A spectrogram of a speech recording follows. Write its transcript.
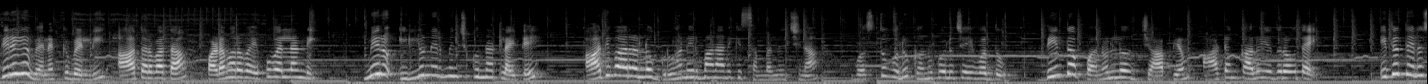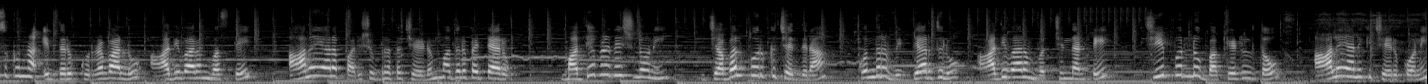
తిరిగి వెనక్కి వెళ్ళి ఆ తర్వాత పడమర వైపు వెళ్ళండి. మీరు ఇల్లు నిర్మించుకున్నట్లయితే ఆదివారాల్లో గృహ నిర్మాణానికి సంబంధించిన వస్తువులు కొనుగోలు చేయవద్దు. దీంతో పనుల్లో జాప్యం ఆటంకాలు ఎదురవుతాయి. ఇది తెలుసుకున్న ఇద్దరు కుర్రవాళ్ళు ఆదివారం వస్తే ఆలయాల పరిశుభ్రత చేయడం మొదలుపెట్టారు. మధ్యప్రదేశ్లోని జబల్పూర్కు చెందిన కొందరు విద్యార్థులు ఆదివారం వచ్చిందంటే చీపుర్లు బకెట్లతో ఆలయానికి చేరుకొని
